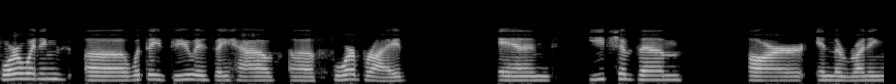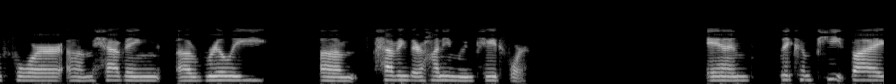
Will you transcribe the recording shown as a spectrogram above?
Four Weddings. Uh, what they do is they have uh four brides, and each of them are in the running for um, having a really um, having their honeymoon paid for. And they compete by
